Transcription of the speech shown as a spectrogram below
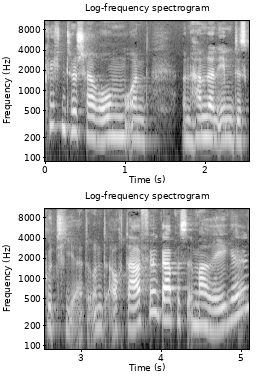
Küchentisch herum und, und haben dann eben diskutiert. Und auch dafür gab es immer Regeln.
